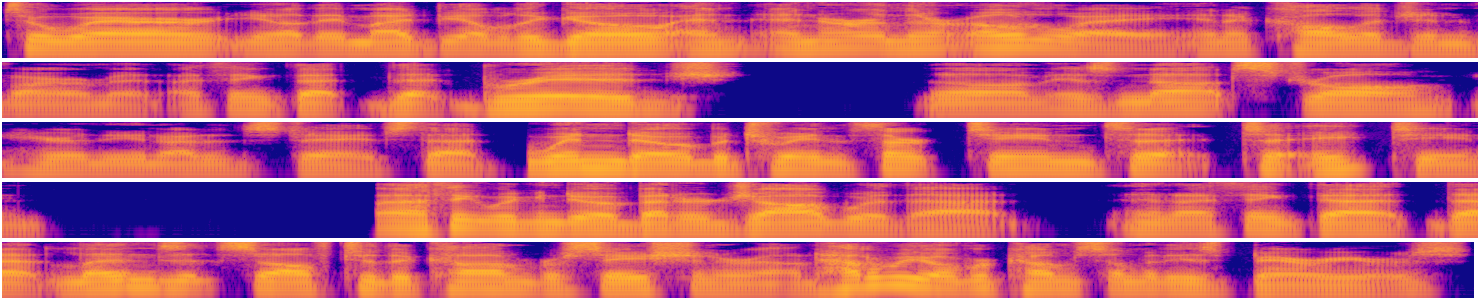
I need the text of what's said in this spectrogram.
to where, you know, they might be able to go and, and earn their own way in a college environment? I think that that bridge um, is not strong here in the United States. That window between 13 to, to 18. I think we can do a better job with that. And I think that that lends itself to the conversation around how do we overcome some of these barriers?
